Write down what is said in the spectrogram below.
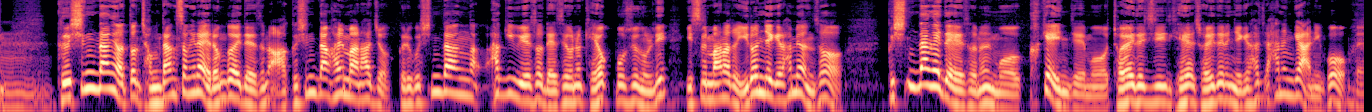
음. 그 신당의 어떤 정당성이나 이런 거에 대해서는 아 그 신당 할 만하죠. 그리고 신당 하기 위해서 내세우는 개혁 보수 논리 있을 만하죠. 이런 얘기를 하면서 그 신당에 대해서는 뭐 크게 이제 뭐 져야 되지 져야 되는 얘기를 하는 게 아니고 네.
